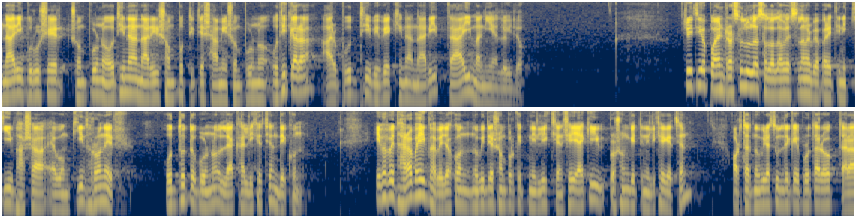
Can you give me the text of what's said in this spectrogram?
নারী পুরুষের সম্পূর্ণ অধীনা নারীর সম্পত্তিতে স্বামী সম্পূর্ণ অধিকারা, আর বুদ্ধি বিবেকহীনা নারী তাই মানিয়া লইল। তৃতীয় পয়েন্ট রাসুল্লাহ সাল্লাহ সাল্লামের ব্যাপারে তিনি কি ভাষা এবং কি ধরনের অধ্যতপূর্ণ লেখা লিখেছেন দেখুন। এভাবে ধারাবাহিকভাবে যখন নবীদের সম্পর্কে তিনি লিখছেন, সেই একই প্রসঙ্গে তিনি লিখে গেছেন, অর্থাৎ নবিরাসুলদেরকে প্রতারক, তারা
